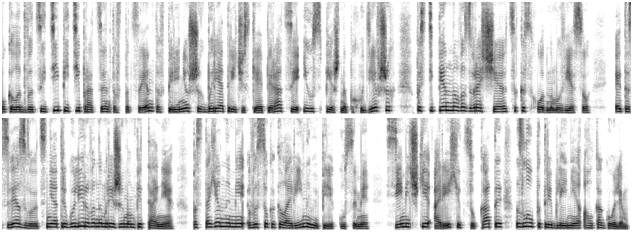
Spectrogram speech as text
Около 25% пациентов, перенесших бариатрические операции и успешно похудевших, постепенно возвращаются к исходному весу. Это связывают с неотрегулированным режимом питания, постоянными высококалорийными перекусами, семечки, орехи, цукаты, злоупотребление алкоголем.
